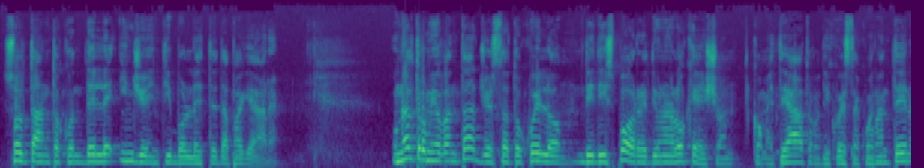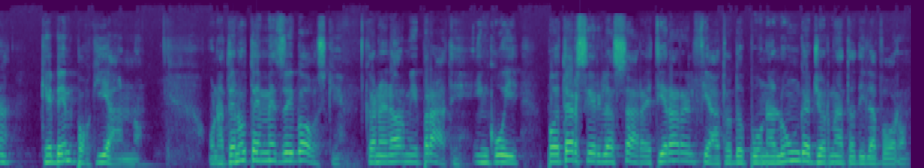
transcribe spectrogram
soltanto con delle ingenti bollette da pagare. Un altro mio vantaggio è stato quello di disporre di una location, come teatro di questa quarantena, che ben pochi hanno. Una tenuta in mezzo ai boschi, con enormi prati, in cui potersi rilassare e tirare il fiato dopo una lunga giornata di lavoro.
